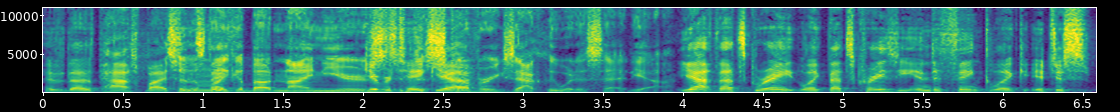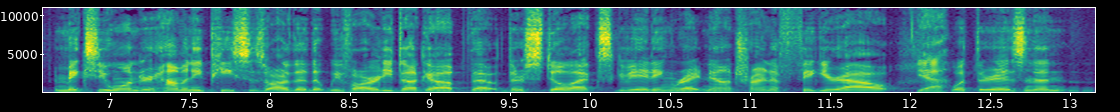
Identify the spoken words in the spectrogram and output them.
if that passed by Took since them like about nine years Give or to take, yeah. discover exactly what it said. Yeah. Yeah, that's great. Like that's crazy. And to think like it just makes you wonder how many pieces are there that we've already dug up that they're still excavating right now, trying to figure out Yeah. what there is, and then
